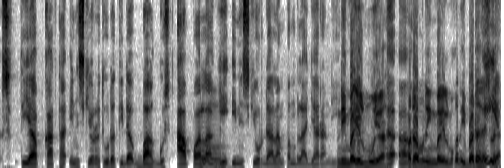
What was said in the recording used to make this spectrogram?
setiap kata insecure itu udah tidak bagus. Apalagi insecure dalam pembelajaran di menimba ilmu ya? Heeh. padahal menimba ilmu kan ibadah ya iya,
